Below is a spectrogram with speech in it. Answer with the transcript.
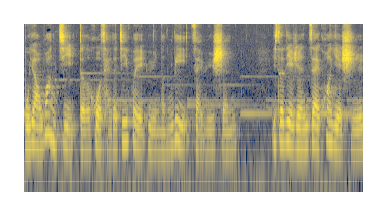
不要忘记得获财的机会与能力在于神。以色列人在旷野时，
